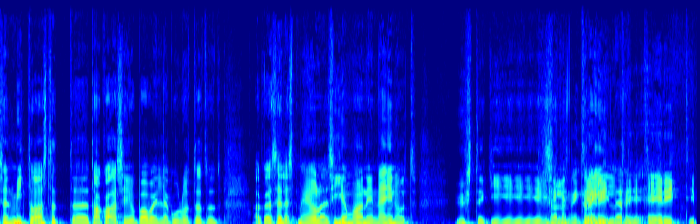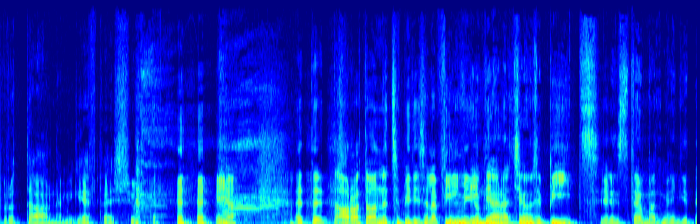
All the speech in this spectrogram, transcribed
see on mitu aastat tagasi juba välja kuulutatud, aga sellest me ei ole siiamaani näinud ühtegi isegi treilerit. eriti brutaalne mingi FPS shooter jah, et, et arvata on, et see pidi selle filmiga. Indiana Jonesi Beats ja siis tõmbad mingid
